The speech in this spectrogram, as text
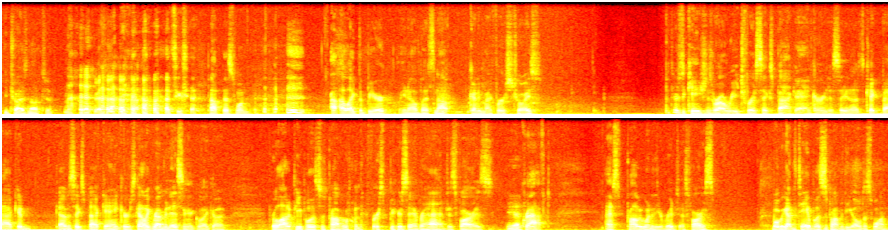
He tries not to. That's exactly not this one. I, I like the beer, you know, but it's not gonna be my first choice. But there's occasions where I'll reach for a six pack anchor and just say, let's kick back and have a six pack anchor. It's kind of like reminiscing, like, like a, for a lot of people, this was probably one of the first beers they ever had as far as Yeah. craft. That's probably one of the original, as far as what we got on the table, this is probably the oldest one.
